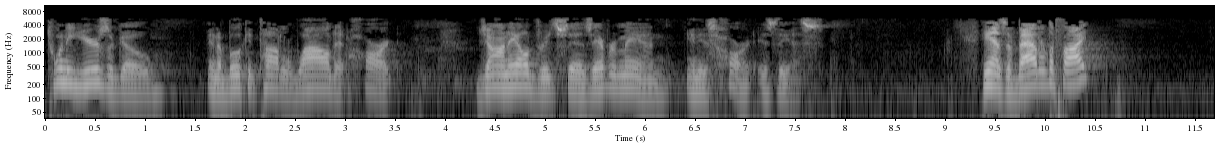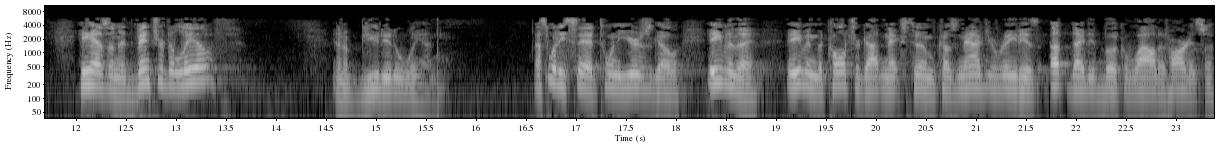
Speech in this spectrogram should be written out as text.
Twenty years ago, in a book entitled Wild at Heart, John Eldredge says every man in his heart is this. He has a battle to fight. He has an adventure to live and a beauty to win. That's what he said 20 years ago. Even the, even the culture got next to him because now if you read his updated book of Wild at Heart, it's a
